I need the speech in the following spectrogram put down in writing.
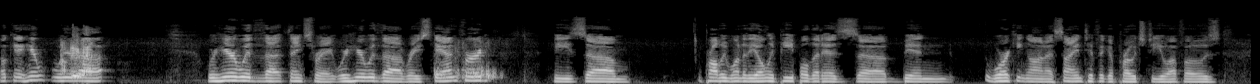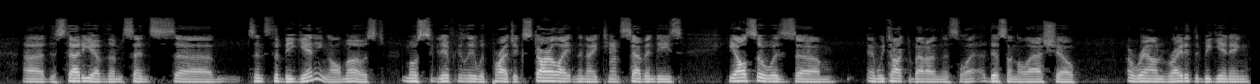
Okay, here we're uh, we're here with uh, thanks Ray. We're here with uh, Ray Stanford. He's um, probably one of the only people that has uh, been working on a scientific approach to UFOs. Uh, the study of them since uh, since the beginning, almost. Most significantly, with Project Starlight in the 1970s. He also was, um, and we talked about on this this on the last show around right at the beginning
